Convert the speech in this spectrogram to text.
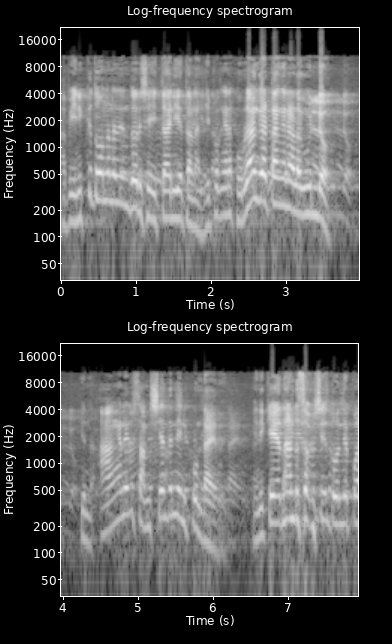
അപ്പൊ എനിക്ക് തോന്നുന്നത് എന്തോ ഒരു ശൈത്താനീയത്താണ്. ഇപ്പൊ ഇങ്ങനെ ഖുർആൻ കേട്ടാ അങ്ങനെ അളവില്ലോ എന്ന് അങ്ങനെ ഒരു സംശയം തന്നെ എനിക്കുണ്ടായത്. എനിക്ക് ഏതാണ്ട് സംശയം തോന്നിയപ്പോ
